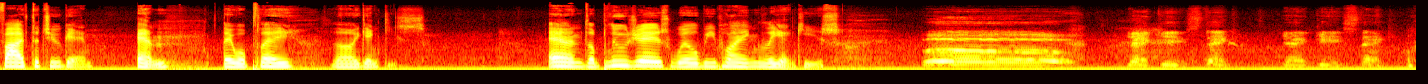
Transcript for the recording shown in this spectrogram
five to two game, and they will play the Yankees. And the Blue Jays will be playing the Yankees. Boo! Yankees stink. Yankees stink.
